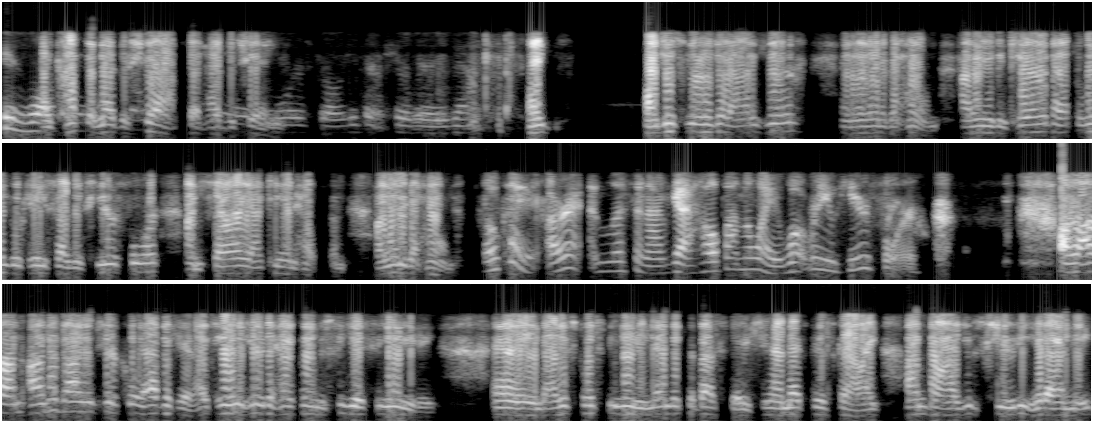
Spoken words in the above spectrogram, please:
He's walking. I cut the leather strap that had the chain. He's not sure where he's at. I, I just want to get out of here, and I want to go home. I don't even care about the legal case I was here for. I'm sorry I can't help them. I want to go home. Okay, all right. And listen, I've got help on the way. What were you here for? Uh, I'm, I'm a volunteer court advocate. I came here to help on the CSC meeting. And I was supposed to be meeting them at the bus station. I met this guy. I'm by. He was cute. He hit on me.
